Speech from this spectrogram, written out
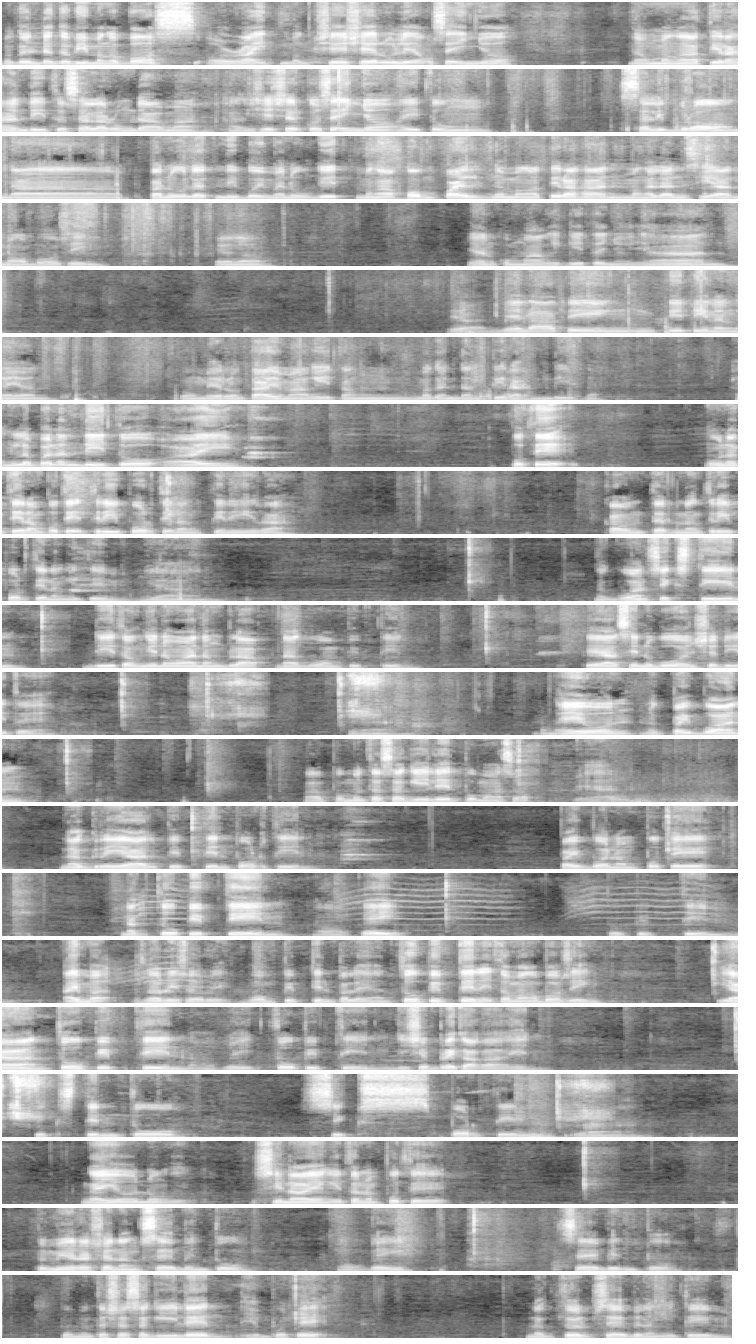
Magandang gabi mga boss. Alright, mag-share uli ako sa inyo ng mga tirahan dito sa Larong Dama. Ang i-share ko sa inyo ay itong sa libro na panulat ni Boy Manugit. Mga compiled na mga tirahan, mga lansihan, mga bossing. Yan o. Yan kung makikita nyo. Yan. Yan. Yan ating titingnan ngayon. Kung meron tayo makitang magandang tirahan dito. Ang labanan dito ay puti. Unang tirang puti, 340 ng tinira. Counter ng 340 ng itim. Yan. Nag 116. Dito ang ginawa ng black, nag 115. Kaya sinubuan siya dito eh. Yan. Ngayon, nag 5-1. Ah, pumunta sa gilid, pumasok. Yan. Nag-real, 15-14. 5-1 ang puti. Nag-215. Okay. 215. Ay, ma sorry, sorry. 115 pala yan. 215, ito mga bossing. Yan, 215. Okay, 215. Di syempre kakain. 16 to 614. Yan. Ngayon, nung sinayang ito ng puti, tumira siya ng 7-2. Okay? 7-2. Pumunta siya sa gilid, yung puti. Nag 12-7 ang itim.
